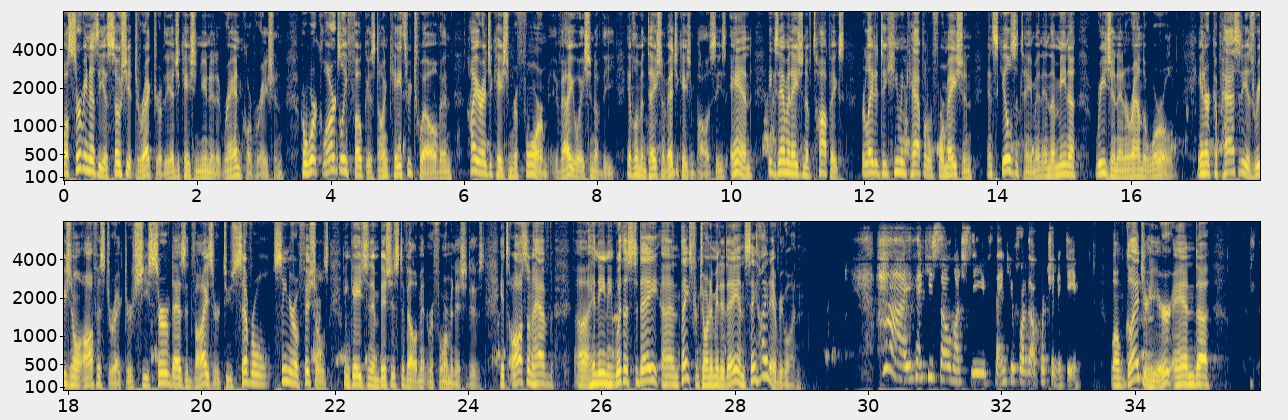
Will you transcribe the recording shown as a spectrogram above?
While serving as the associate director of the education unit at Rand Corporation, her work largely focused on K 12 and higher education reform, evaluation of the implementation of education policies, and examination of topics related to human capital formation and skills attainment in the MENA region and around the world. In her capacity as regional office director, she served as advisor to several senior officials engaged in ambitious development and reform initiatives. It's awesome to have uh, Hanine with us today, and thanks for joining me today. And say hi to everyone. Hi, thank you so much, Steve. Thank you for the opportunity. Well, I'm glad you're here. And uh,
